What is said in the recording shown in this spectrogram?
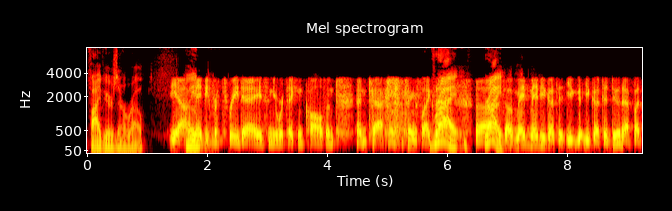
five years in a row. Yeah, I mean, maybe for three days, and you were taking calls and and texts, things like that. Right, uh, right. So maybe maybe you got to you you got to do that, but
